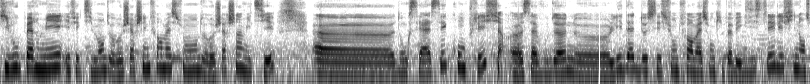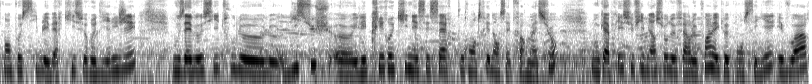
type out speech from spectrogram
qui vous permet effectivement de rechercher une formation, de rechercher un métier. Donc c'est assez complet. Ça vous donne les dates de session de formation qui peuvent exister, les financements possibles et vers qui se rediriger. Vous avez aussi tout l'issue et les prérequis nécessaires pour entrer dans cette formation. Donc après, il suffit bien sûr de faire le point avec le conseiller et voir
